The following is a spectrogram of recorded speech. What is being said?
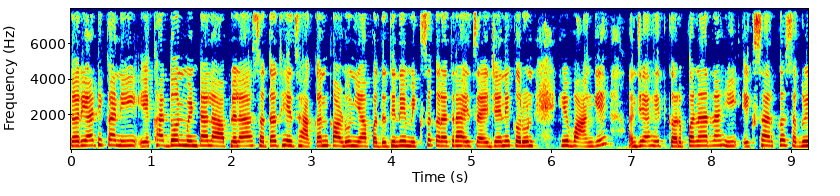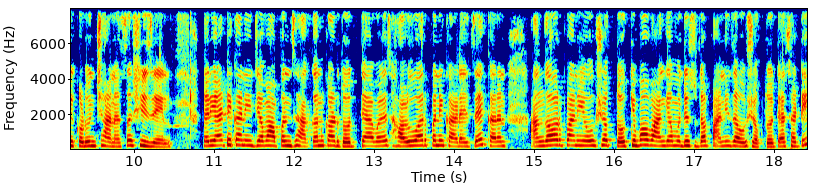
तर या ठिकाणी एखाद दोन मिनटाला आपल्याला सतत हे झाकण काढून या पद्धतीने मिक्स करत राहायचं आहे जेणेकरून हे वांगे जे आहेत करपणार नाही एकसारखं सगळीकडून छान असं शिजेल. तर या ठिकाणी जेव्हा आपण आपण झाकण काढतो त्यावेळेस हळूवारपणे काढायचं आहे कारण अंगावर पाणी येऊ शकतो किंवा वांग्यामध्ये सुद्धा पाणी जाऊ शकतो. त्यासाठी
